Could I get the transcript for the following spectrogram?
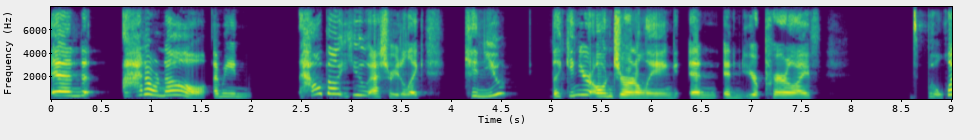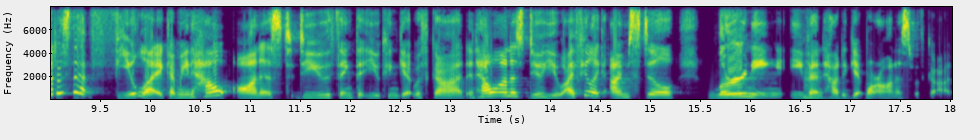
and I don't know. I mean, how about you, Asheritah? Like, can you like in your own journaling and in your prayer life, but what does that feel like? I mean, how honest do you think that you can get with God? And how honest do you? I feel like I'm still learning even mm-hmm. how to get more honest with God.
